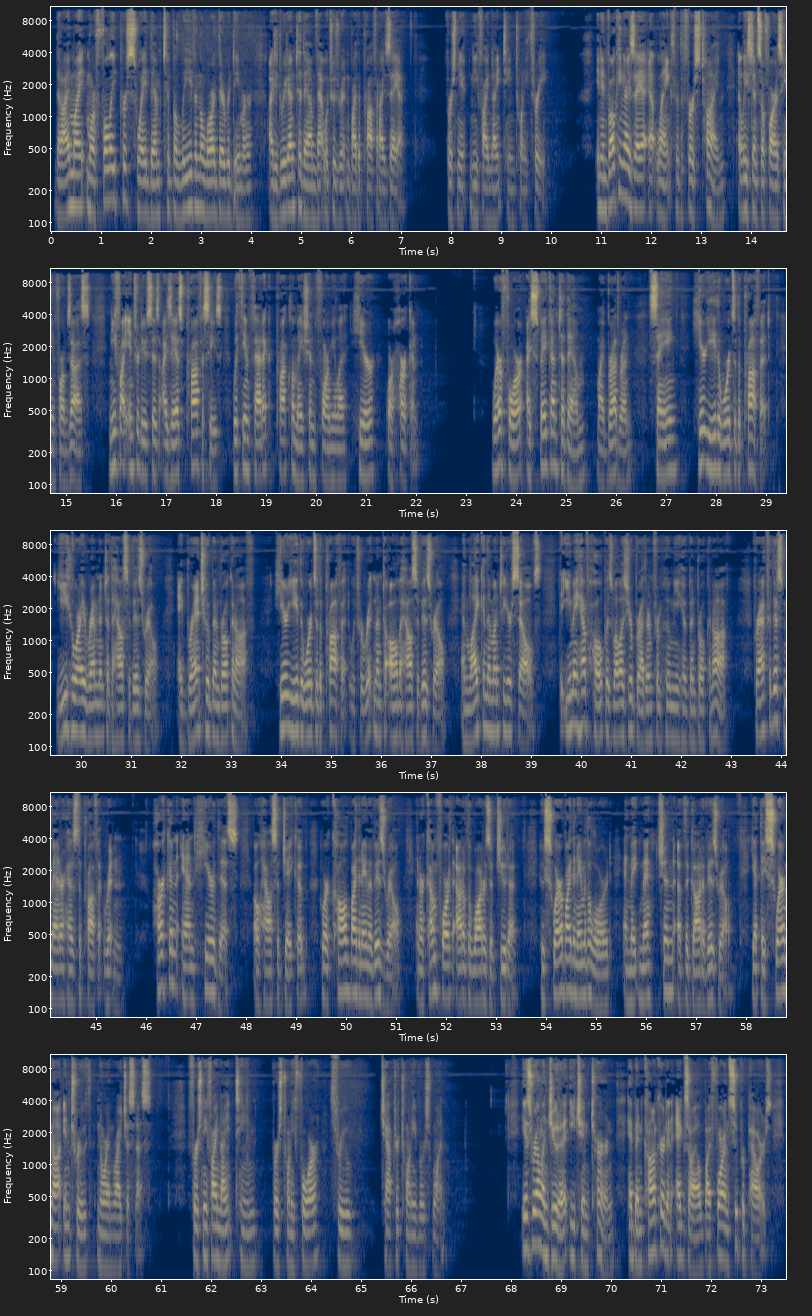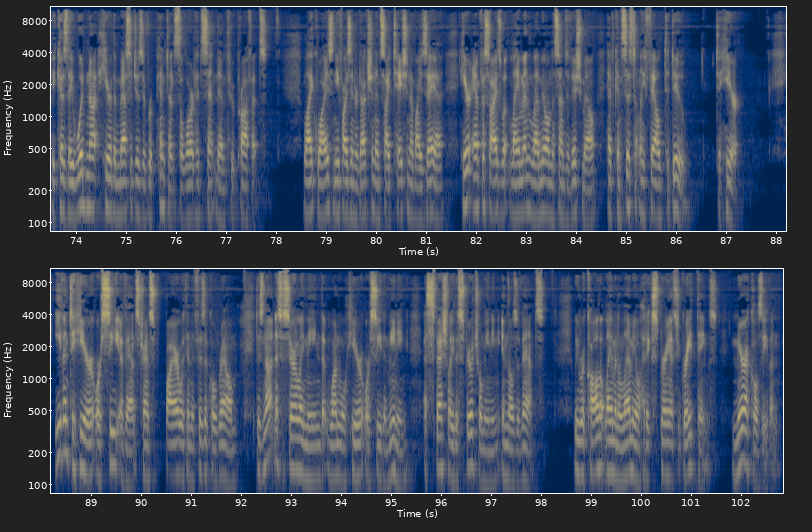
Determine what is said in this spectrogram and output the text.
that I might more fully persuade them to believe in the Lord their Redeemer, I did read unto them that which was written by the prophet Isaiah. 1 Nephi 19:23. In invoking Isaiah at length for the first time, at least insofar as he informs us, Nephi introduces Isaiah's prophecies with the emphatic proclamation formula hear or hearken. Wherefore I spake unto them, my brethren, saying, Hear ye the words of the prophet, ye who are a remnant of the house of Israel, a branch who have been broken off. Hear ye the words of the prophet, which were written unto all the house of Israel, and liken them unto yourselves, that ye may have hope as well as your brethren from whom ye have been broken off. For after this manner has the prophet written, Hearken and hear this, O house of Jacob, who are called by the name of Israel, and are come forth out of the waters of Judah, who swear by the name of the Lord, and make mention of the God of Israel, yet they swear not in truth nor in righteousness. 1 Nephi 19, verse 24 through chapter 20, verse 1. Israel and Judah, each in turn, had been conquered and exiled by foreign superpowers because they would not hear the messages of repentance the Lord had sent them through prophets. Likewise, Nephi's introduction and citation of Isaiah here emphasize what Laman, Lemuel, and the sons of Ishmael have consistently failed to do to hear. Even to hear or see events transpire within the physical realm does not necessarily mean that one will hear or see the meaning, especially the spiritual meaning, in those events. We recall that Laman and Lemuel had experienced great things, miracles even.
